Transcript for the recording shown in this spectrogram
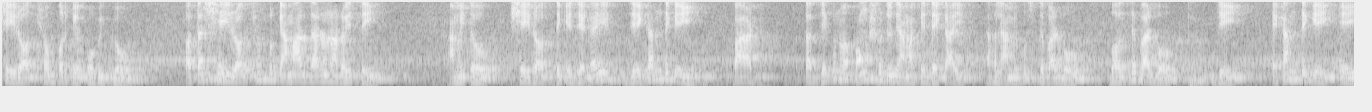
সেই রথ সম্পর্কে অভিজ্ঞ। অর্থাৎ সেই রথ সম্পর্কে আমার ধারণা রয়েছে। আমি তো সেই রথ থেকে যেটাই, যেখান থেকেই পাঠ অর্থাৎ যে কোনো অংশ যদি আমাকে দেখায় তাহলে আমি বুঝতে পারব, বলতে পারব যে এখান থেকেই এই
